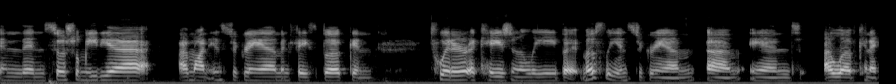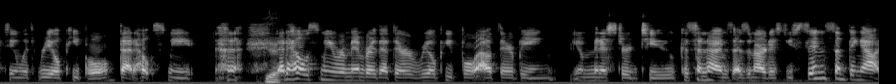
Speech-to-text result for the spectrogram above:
and then social media. I'm on Instagram and Facebook and Twitter occasionally, but mostly Instagram. Um, and I love connecting with real people. That helps me. Yeah. That helps me remember that there are real people out there being you know ministered to. Because sometimes, as an artist, you send something out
